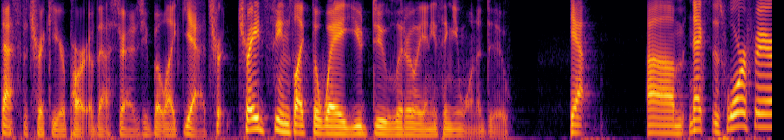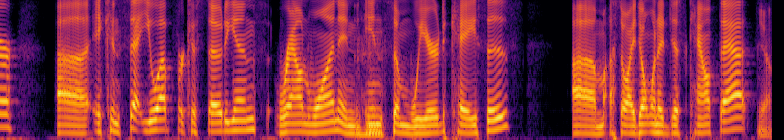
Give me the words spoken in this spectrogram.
That's the trickier part of that strategy. But like, yeah, tr- trade seems like the way you do literally anything you want to do. Yeah. Um, next is warfare. Uh, it can set you up for custodians round one in, Mm-hmm. in some weird cases. Um, so I don't want to discount that. Yeah.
